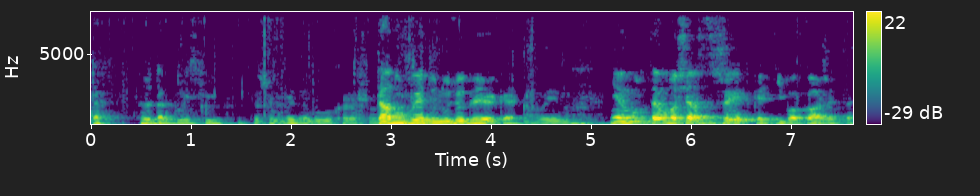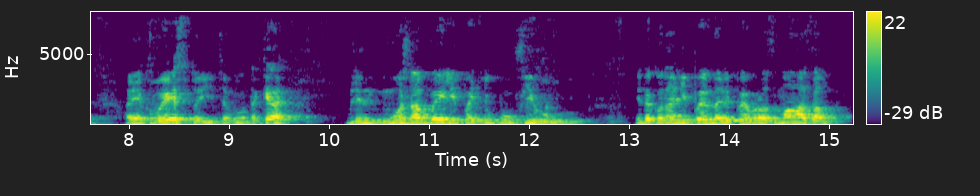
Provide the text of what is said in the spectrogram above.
та, що так близько? Це щоб видно було хорошо. Та ну видно, ну сюди яке. Глину. Ні, ну це воно зараз жидке, типа кажеться. А як вистоїться, воно таке, блін, можна виліпити любу фігуру. І так вона ліпив, наліпив, розмазав,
